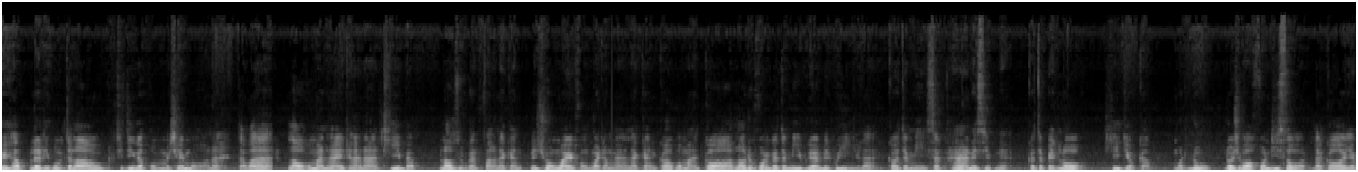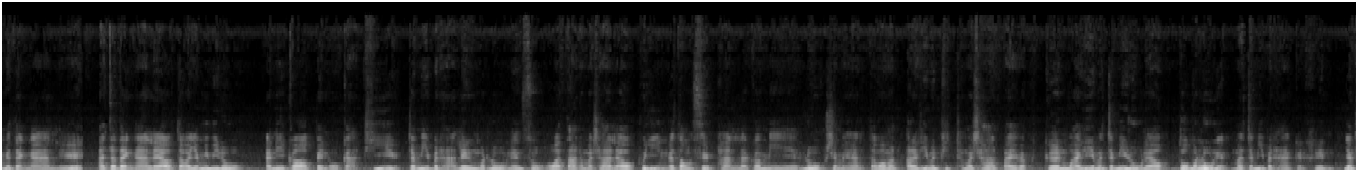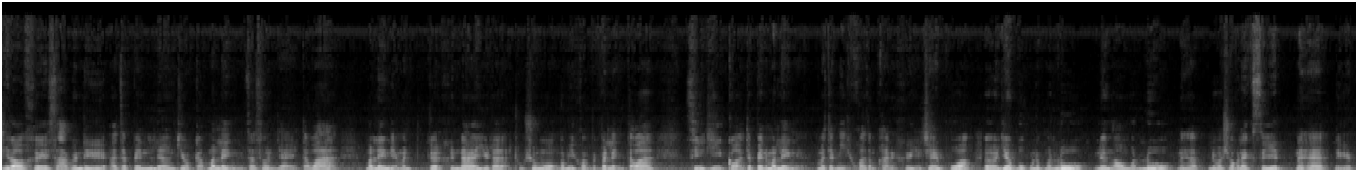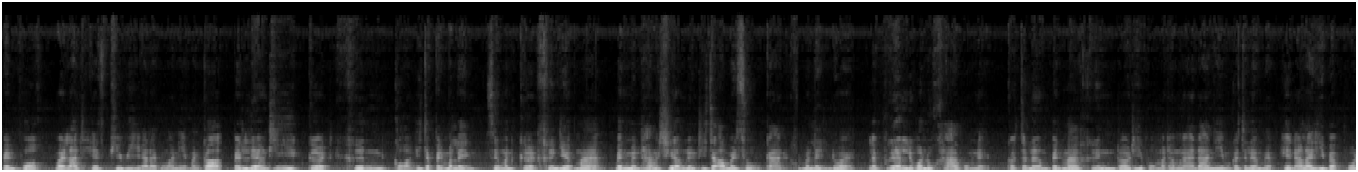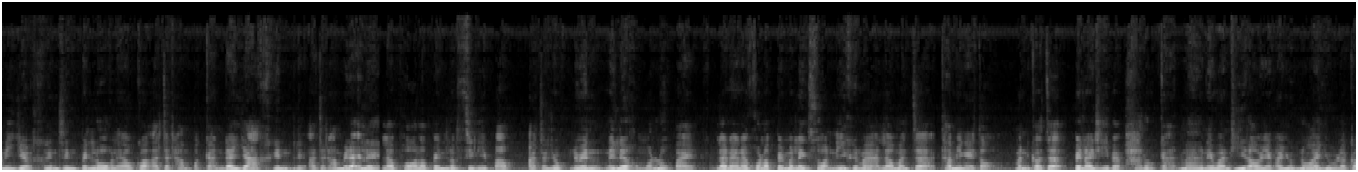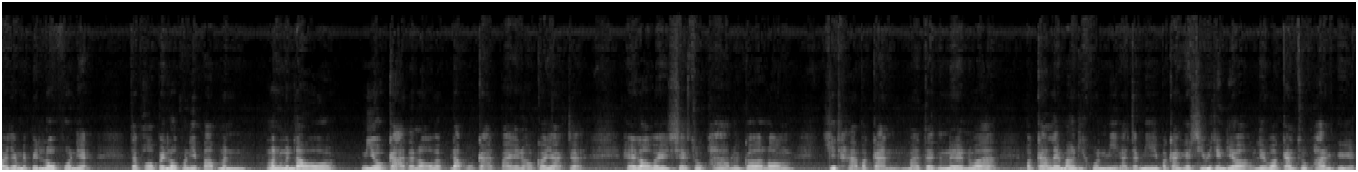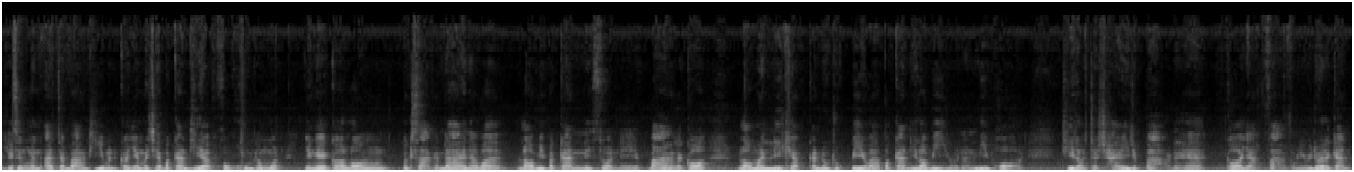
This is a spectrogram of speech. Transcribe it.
เคครับ เรื่องที่ผมจะเล่าที่จริงแล้วผมไม่ใช่หมอนะ แต่ว่าเรามาในฐานะที่แบบเล่าสู่กันฟังแล้วกัน ในช่วงวัยของวัยทำงานแล้วกันก็ประมาณก็เราทุกคนก็จะมีเพื่อนเป็นผู้หญิงอยู่แล้ว ก็จะมีสัก 5 ใน 10เนี่ยก็จะเป็นโรคที่เกี่ยวกับหมดลูก โดยเฉพาะคนที่โสดแล้วก็ยังไม่แต่งงานหรืออาจจะแต่งงานแล้วแต่ว่ายังไม่มีลูก อันนี้ก็เป็นโอกาสที่จะมีปัญหาเรื่องมดลูกเนี่ยสูงเพราะว่าตามธรรมชาติแล้วผู้หญิงก็ต้องสืบพันธุ์แล้วก็มีลูกใช่ไหมฮะแต่ว่ามันอะไรที่มันผิดธรรมชาติไปแบบเกินวัยที่มันจะมีลูกแล้ว ตัวมดลูกเนี่ยมันจะมีปัญหาเกิดขึ้น อย่างที่เราเคยทราบกันดีอาจจะเป็นเรื่องเกี่ยวกับมะเร็งซะส่วนใหญ่ แต่ว่ามะเร็งเนี่ยมันเกิดขึ้นได้อยู่แล้วทุกชั่วโมงก็มีคนเป็นมะเร็ง แต่ว่าสิ่งที่ก่อนจะเป็นมะเร็งเนี่ยมันจะมีความสำคัญคือ อย่างเช่นพวกเยื่อบุมดลูกเนื้องอกมดลูกนะครับหรือว่าช็อกโกแลตซีดนะฮะหรือเป็นพวกไวรัส HPV อะไรประมาณนี้ มันก็เป็นเรื่องที่เกิดขึ้นก่อนที่จะเป็นมะเร็ง ซึ่งมันเกิดขึ้นเยอะมาก เป็นเหมือนทางเชื่อมหนึ่งที่จะเอาไปสู่การของมะเร็งด้วย และเพื่อนหรือว่าลูกค้าผมเนี่ยก็จะเริ่มเป็นมากขึ้น โดยที่ผมมาทำงานด้านนี้มันก็จะเริ่มแบบเห็นอะไรที่แบบพวกนี้เยอะขึ้น ซึ่งเป็นโรคแล้วก็อาจจะทำประกันได้ยากขึ้น หรืออาจจะทำไม่ได้เลย แล้วพอเราเป็นโรคสิ่งนี้ปั๊บอาจจะยกเว้นในเรื่องของมดลูกไป และในอนาคตเราเป็นมะเร็งส่วนนี้ขึ้นมา แล้วมันจะทำยังไงต่อ มันก็จะเป็นอะไรที่แบบพลาดโอกาสมากในวันที่เรายังอายุน้อยอยู่ แล้วก็ยังไม่เป็นโรคพวกนี้แต่พอเป็นโรคพวกนี้ปั๊บมันมันเหมือนเรา มีโอกาสแต่เราแบบดับโอกาสไปเนาะก็อยากจะให้เราไปเช็คสุขภาพ แล้วก็ลองคิดหาประกันมาแต่เนิ่นว่าประกันอะไรบ้างที่คุณมีอาจจะมีประกันแค่ชีวิตอย่างเดียว หรือว่าการสุขภาพอื่นซึ่งมันอาจจะบางทีมันก็ยังไม่ใช่ประกันที่แบบควบคุมทั้งหมด ยังไงก็ลองปรึกษากันได้นะว่าเรามีประกันในส่วนไหนบ้าง แล้วก็ลองมารีแคปกันดูทุกปีว่าประกันที่เรามีอยู่นั้นมีพอที่เราจะใช้หรือเปล่านะฮะก็อยากฝากตรงนี้ไว้ด้วยแล้วกัน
